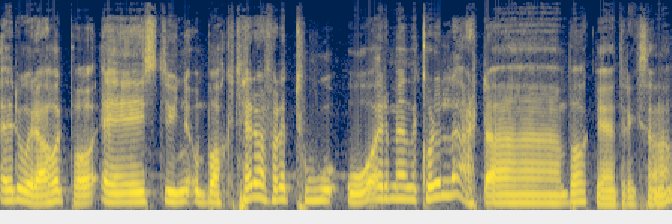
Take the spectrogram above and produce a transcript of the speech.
Aurora holdt på ei stund og bakt her, i hvert fall i to år. Men hvor har du lært deg baketriksene?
